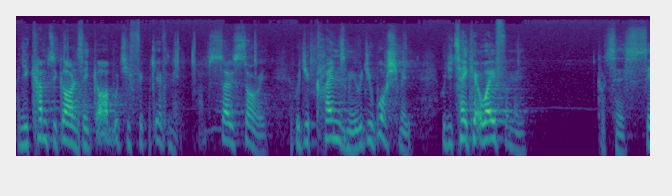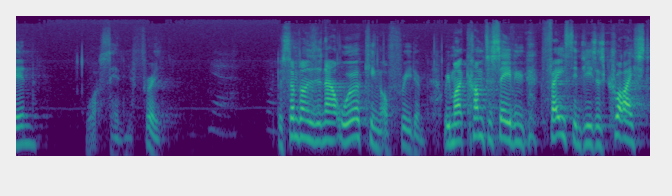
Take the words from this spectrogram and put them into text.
And you come to God and say, God, would you forgive me? I'm so sorry. Would you cleanse me? Would you wash me? Would you take it away from me? God says, Sin? What sin? You're free. But sometimes there's an outworking of freedom. We might come to saving faith in Jesus Christ,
